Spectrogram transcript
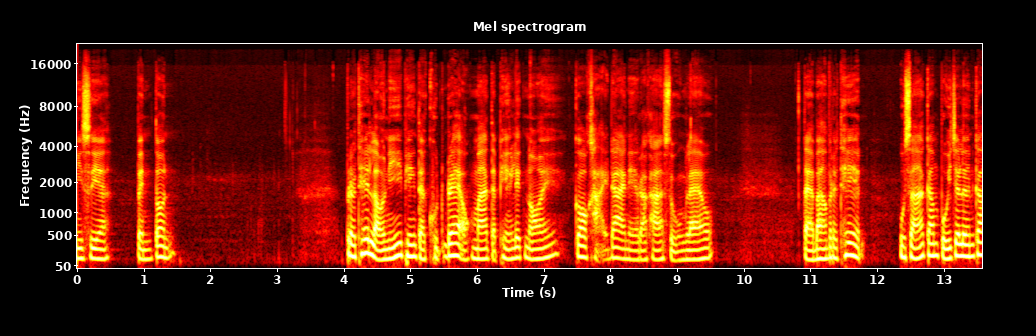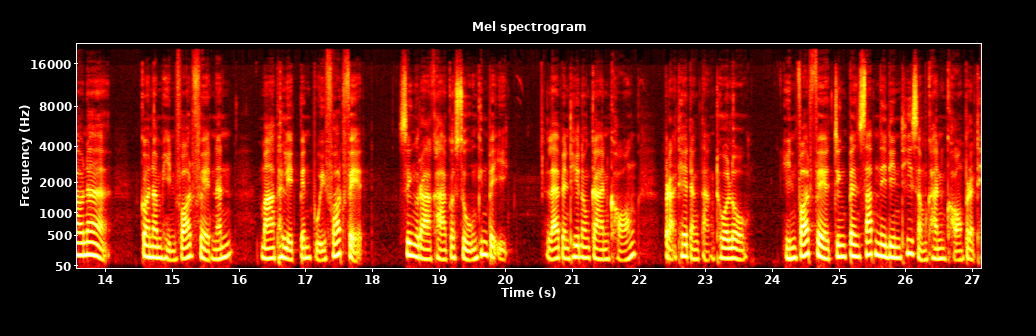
นิเซีย เป็นต้น ประเทศเหล่านี้เพียงแต่ขุดแร่ออกมาแต่เพียงเล็กน้อย ก็ขายได้ในราคาสูงแล้ว แต่บางประเทศ อุตสาหกรรมปุ๋ยเจริญก้าวหน้า ก็นำหินฟอสเฟตนั้น มาผลิตเป็นปุ๋ยฟอสเฟต ซึ่งราคาก็สูงขึ้นไปอีก และเป็นที่ต้องการของประเทศต่างๆ ทั่วโลก หินฟอสเฟตจึงเป็นทรัพย์ในดินที่สำคัญของประเท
